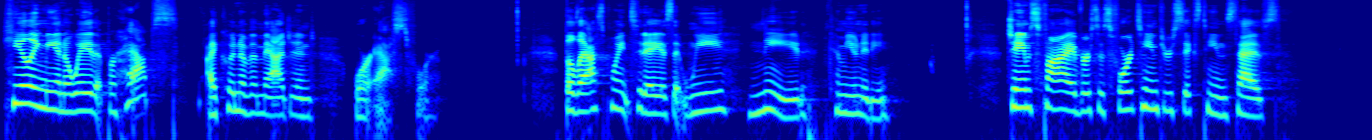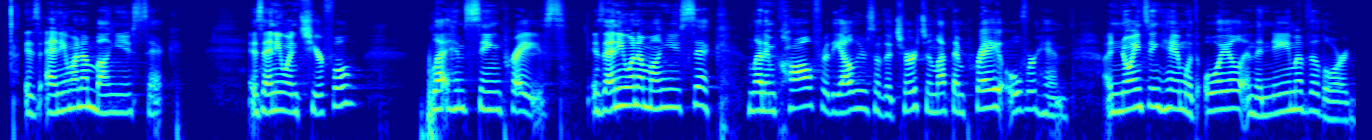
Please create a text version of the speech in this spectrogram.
healing me in a way that perhaps I couldn't have imagined or asked for. The last point today is that we need community. James 5, verses 14 through 16 says, Is anyone among you sick? Is anyone cheerful? Let him sing praise. Is anyone among you sick? Let him call for the elders of the church and let them pray over him, anointing him with oil in the name of the Lord.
